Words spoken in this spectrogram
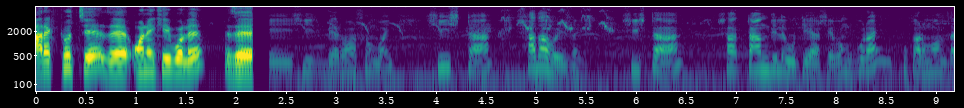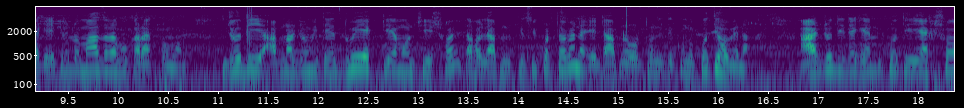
আর একটা হচ্ছে যে, অনেকেই বলে যে, এই শীষ বের হওয়ার সময় শীষটা সাদা হয়ে যায়। শীষটা টান দিলে উঠে আসে এবং গোড়ায় পোকার মল থাকে। এটি হলো মাজরা পোকার আক্রমণ। যদি আপনার জমিতে দুই একটি এমন শীষ হয়, তাহলে আপনার কিছুই করতে হবে না, এটা আপনার অর্থনীতি কোনো ক্ষতি হবে না। আর যদি দেখেন প্রতি একশো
